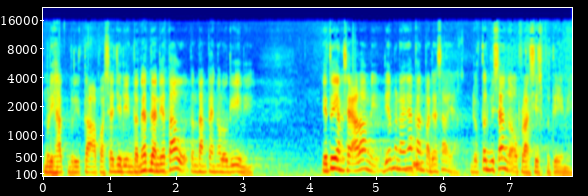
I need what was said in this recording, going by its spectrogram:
melihat berita apa saja di internet dan dia tahu tentang teknologi ini. Itu yang saya alami. Dia menanyakan pada saya, dokter bisa nggak operasi seperti ini?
